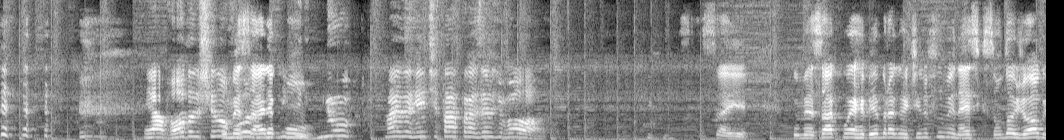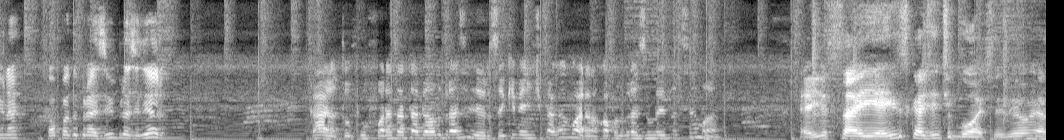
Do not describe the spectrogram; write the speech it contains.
É a volta do Xenoforo. Começaria Ninguém com- viu, mas a gente tá trazendo de volta. Isso aí. Começar com RB Bragantino e Fluminense, que são dois jogos, né? Copa do Brasil e Brasileiro. Cara, eu tô por fora da tabela do brasileiro. Sei que a gente pega agora na Copa do Brasil no meio da semana. É isso aí, é isso que a gente gosta, entendeu? É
